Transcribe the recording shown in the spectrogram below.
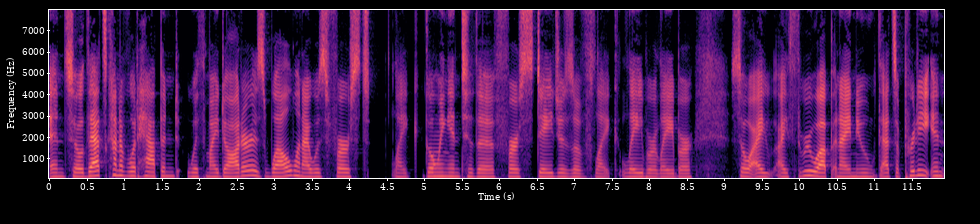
And so that's kind of what happened with my daughter as well when I was first like going into the first stages of like labor, labor. So I, I threw up and I knew that's a pretty in,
